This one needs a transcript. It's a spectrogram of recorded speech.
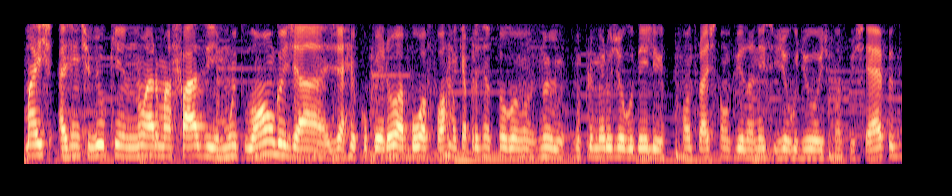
mas a gente viu que não era uma fase muito longa, já, já recuperou a boa forma que apresentou no, no primeiro jogo dele contra o Aston Villa nesse jogo de hoje contra o Sheffield.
